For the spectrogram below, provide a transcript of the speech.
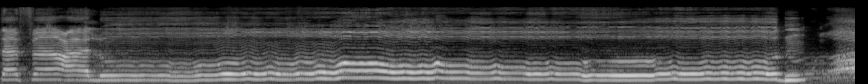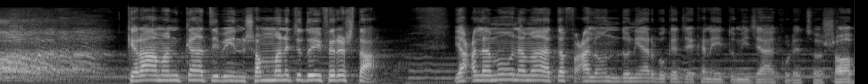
তাফআলুন। কেরামান কাতিবিন সম্মানিত দুই ফেরেশতা ইয়ালামুনা মা তাফআলুন, দুনিয়ার বুকে যেখানেই তুমি যা করেছ সব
